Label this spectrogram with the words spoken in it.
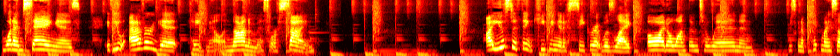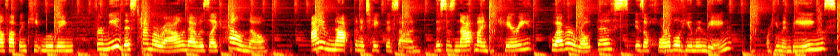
What I'm saying is, if you ever get hate mail, anonymous or signed, I used to think keeping it a secret was like, oh, I don't want them to win and I'm just gonna pick myself up and keep moving. For me, this time around, I was like, hell no. I am not gonna take this on. This is not mine to carry. Whoever wrote this is a horrible human being or human beings.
